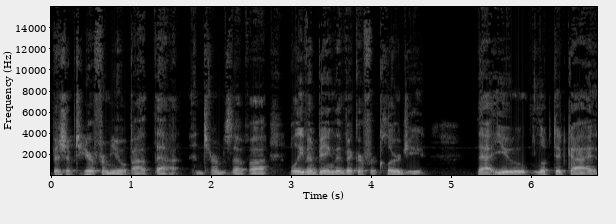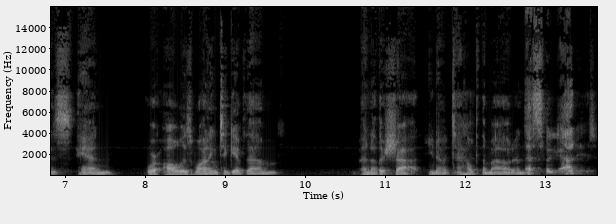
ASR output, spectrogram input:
Bishop, to hear from you about that in terms of, uh, well, even being the vicar for clergy, that you looked at guys and were always wanting to give them another shot, you know, to help them out. And That's what God is.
